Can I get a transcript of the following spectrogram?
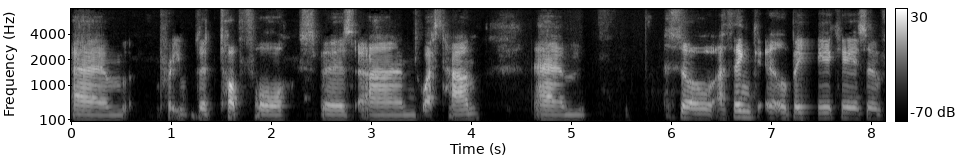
um pretty the top four Spurs and West Ham. Um so I think it'll be a case of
